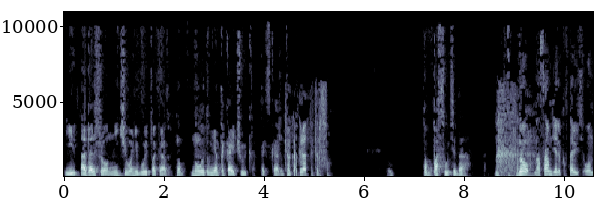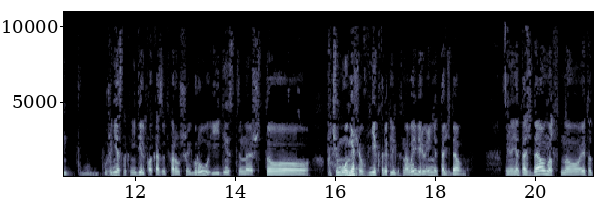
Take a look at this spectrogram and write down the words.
и, а дальше он ничего не будет показывать. Ну, ну вот у меня такая чуйка, так скажем. Как Адриан Питерсон. По, по сути, да. Ну, на самом деле, повторюсь, он уже несколько недель показывает хорошую игру, и единственное, что почему он нет. еще в некоторых лигах на вейвере, у него нет тачдаунов. У него нет тачдаунов, но это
